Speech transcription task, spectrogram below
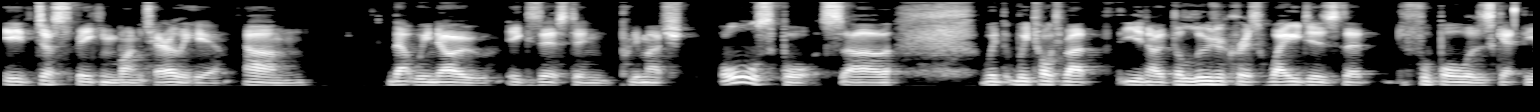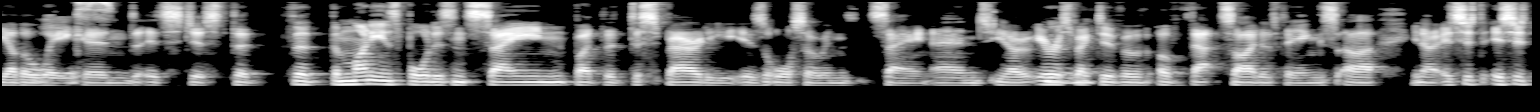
it, just speaking monetarily here, um, that we know exist in pretty much all sports. Uh, we we talked about you know the ludicrous wages that footballers get the other week, Yes. and it's just that the the money in sport is insane, but the disparity is also insane. And you know, irrespective of, of that side of things, uh, you know, it's just it's just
